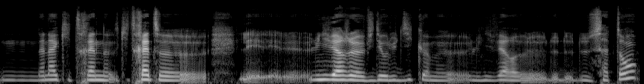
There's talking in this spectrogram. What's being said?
nanas qui traînent, qui traitent euh, l'univers vidéoludique comme euh, l'univers euh, de, Satan.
